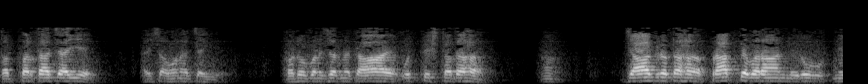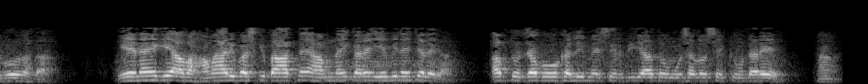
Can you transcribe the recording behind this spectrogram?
तत्परता चाहिए ऐसा होना चाहिए। कठोपनिषद में कहा है उत्तिष्ठत हाँ, जागृत प्राप्त वरान निबोधता। ये नहीं कि अब हमारी बस की बात नहीं हम नहीं करें ये भी नहीं चलेगा। अब तो जब ओखली में सिर दिया तो मुसलों से क्यों डरे? हाँ।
